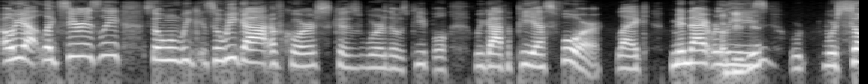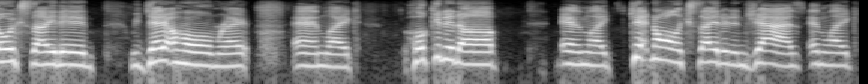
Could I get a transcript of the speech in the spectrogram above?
oh yeah like seriously? So when we so we got of course because we're those people we got the ps4 like midnight Oh, release we're, we're so excited we get it home right? And like hooking it up and like getting all excited and jazzed and like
